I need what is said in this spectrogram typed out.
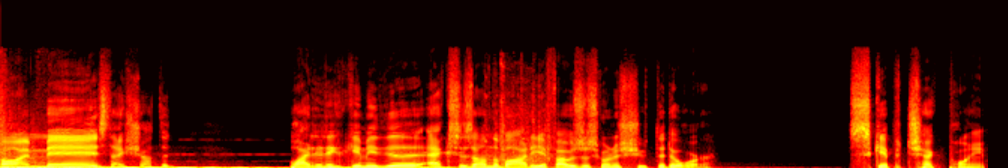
Oh, I missed. I shot the. Why did it give me the X's on the body if I was just going to shoot the door? Skip checkpoint.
